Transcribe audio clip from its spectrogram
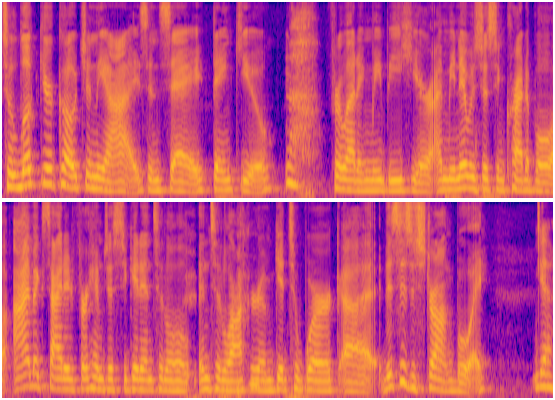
To look your coach in the eyes and say, Thank you for letting me be here. I mean, it was just incredible. I'm excited for him just to get into the into the locker room, get to work. Uh, this is a strong boy. Yeah.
